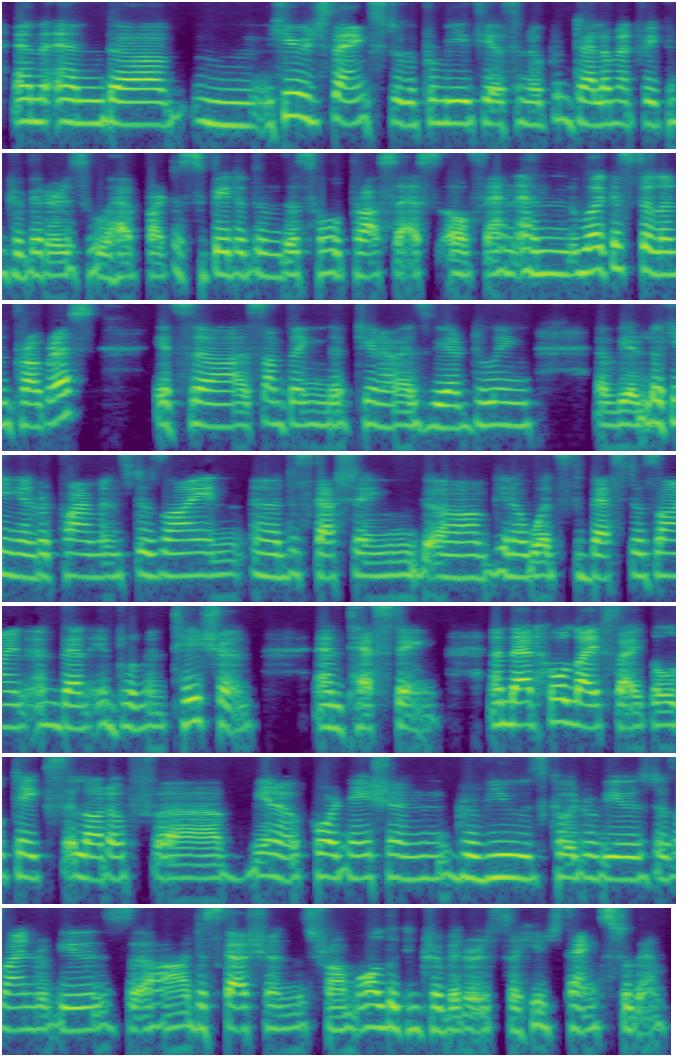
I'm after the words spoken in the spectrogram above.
And, and uh, mm, huge thanks to the Prometheus and Open Telemetry contributors who have participated in this whole process of, and, and work is still in progress. It's uh, something that, you know, as we are doing Uh, we're looking at requirements design, uh, discussing, uh, you know, what's the best design, and then implementation and testing. And that whole life cycle takes a lot of, uh, you know, coordination, reviews, code reviews, design reviews, uh, discussions from all the contributors. So huge thanks to them.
